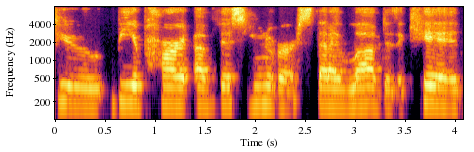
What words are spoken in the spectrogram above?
to be a part of this universe that I loved as a kid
